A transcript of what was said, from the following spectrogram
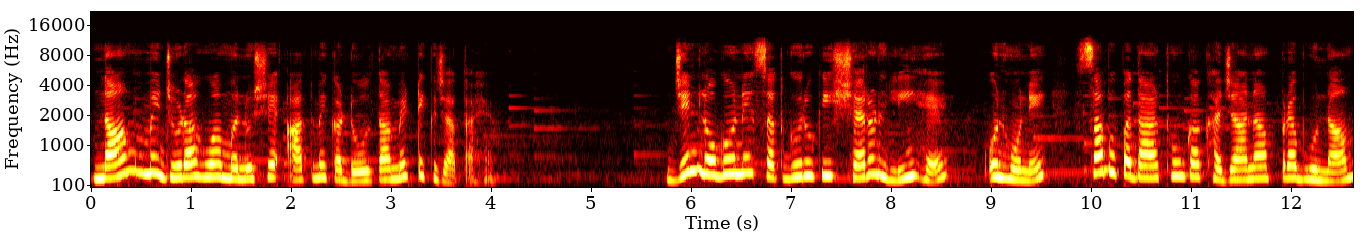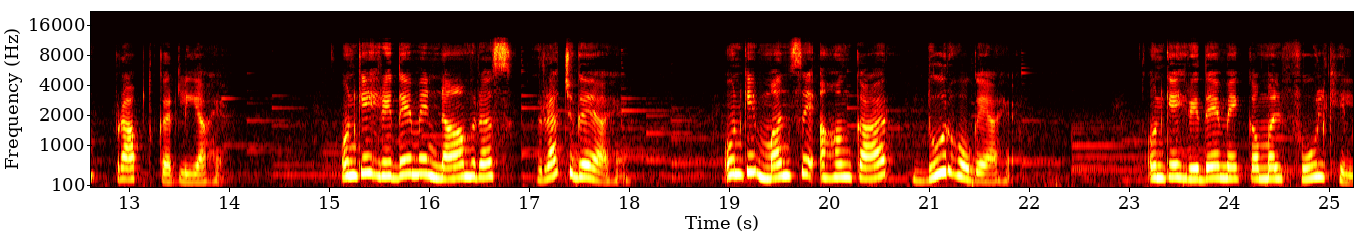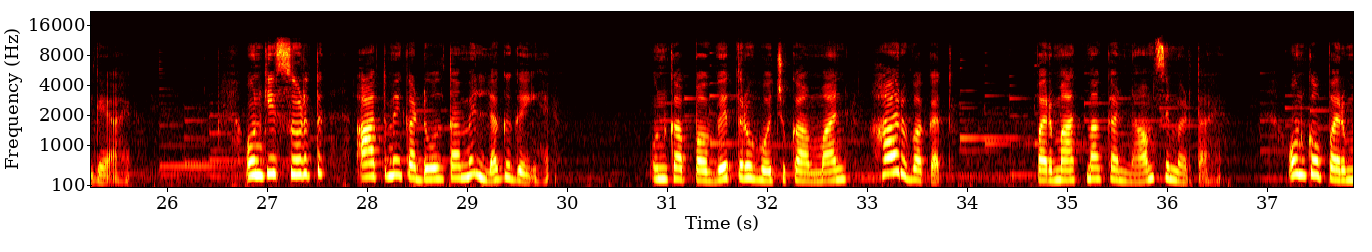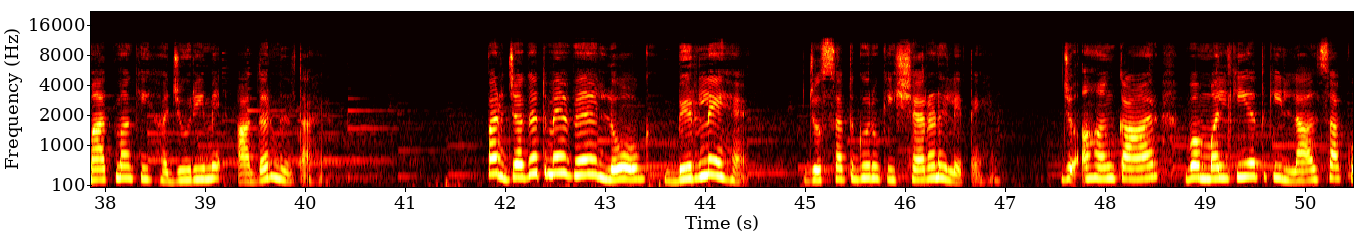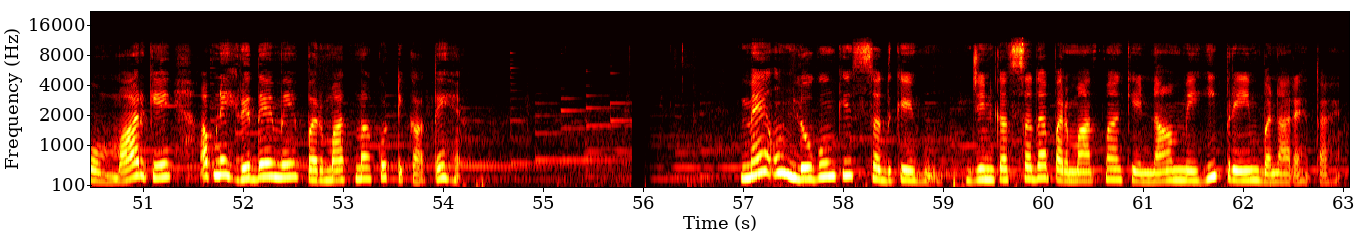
नाम में जुड़ा हुआ मनुष्य आत्मिक अडोलता में टिक जाता है। जिन लोगों ने सतगुरु की शरण ली है, उन्होंने सब पदार्थों का खजाना प्रभु नाम प्राप्त कर लिया है। उनके हृदय में नाम रस रच गया है। उनके मन से अहंकार दूर हो गया है। उनके हृदय में कमल फूल खिल गया है। उनकी सुरत आत्मिक अडोलता में लग गई है। उनका पवित्र हो चुका मन हर वक्त परमात्मा का नाम सिमरता है। उनको परमात्मा की हजूरी में आदर मिलता है। पर जगत में वे लोग बिरले हैं जो सतगुरु की शरण लेते हैं, जो अहंकार व मलकियत की लालसा को मार के अपने हृदय में परमात्मा को टिकाते हैं। मैं उन लोगों के सदके हूँ, जिनका सदा परमात्मा के नाम में ही प्रेम बना रहता है।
